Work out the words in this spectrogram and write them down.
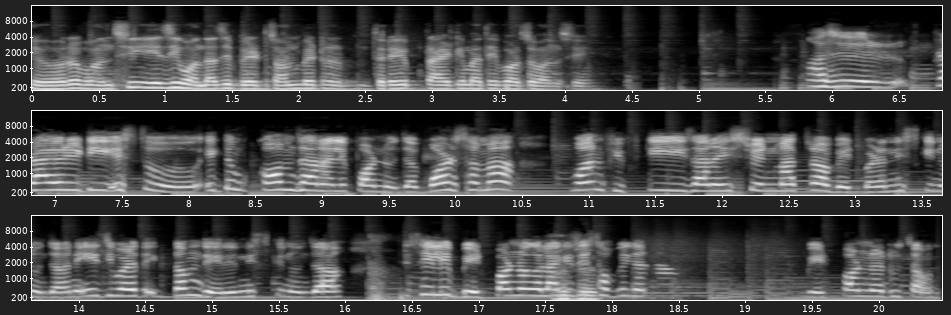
ए हो र भन्छ एजी भन्दा चाहिँ भेट झन् बेटर धेरै प्रायोरिटी मात्रै पर्छ भन्छ हजुर प्रायोरिटी यस्तो एकदम कमजनाले पढ्नुहुन्छ। वर्षमा वान फिफ्टीजना स्टुडेन्ट मात्र भेटबाट निस्किनुहुन्छ भने एजीबाट त एकदम धेरै निस्किनुहुन्छ। त्यसैले भेट पढ्नको लागि चाहिँ सबैजना भेट पढ्न रुचाउँछ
